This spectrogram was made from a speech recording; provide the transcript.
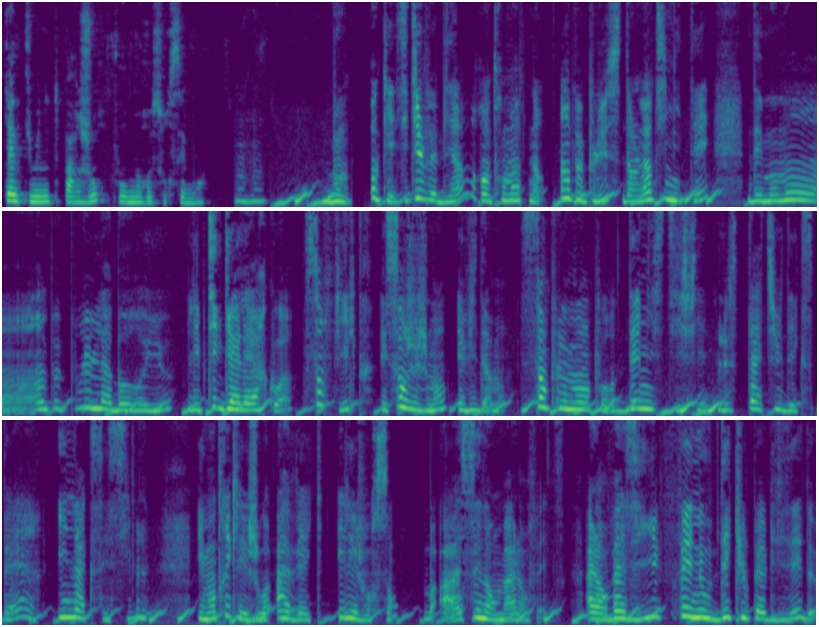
quelques minutes par jour pour me ressourcer moi? Mmh. Bon, ok, si tu le veux bien, rentrons maintenant un peu plus dans l'intimité, des moments un peu plus laborieux, les petites galères quoi, sans filtre et sans jugement évidemment, simplement pour démystifier le statut d'expert inaccessible et montrer que les jours avec et les jours sans, bah c'est normal en fait. Alors vas-y, fais-nous déculpabiliser de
